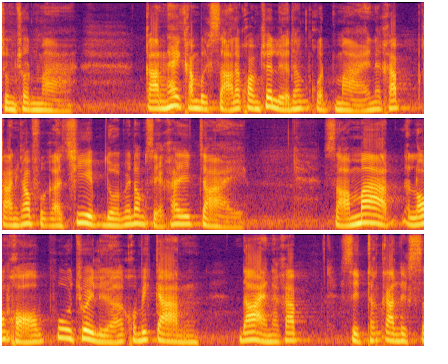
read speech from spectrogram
ชุมชนมา การให้คำปรึกษาและความช่วยเหลือทางกฎหมายนะครับ การเข้าฝึกอาชีพโดยไม่ต้องเสียค่าใช้จ่าย สามารถร้องขอผู้ช่วยเหลือคนพิการได้นะครับ สิทธิทางการศึกษ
